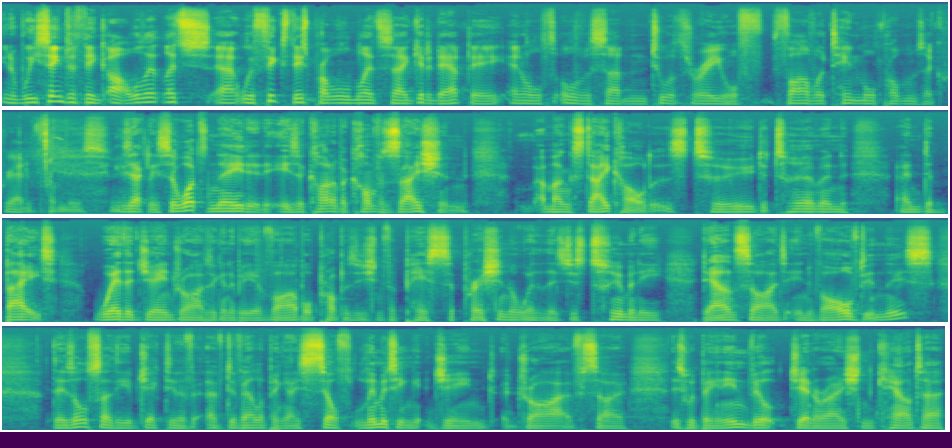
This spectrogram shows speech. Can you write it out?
You know, we seem to think, oh, well, let, us uh, we've fixed this problem, let's uh, get it out there, and all, all of a sudden, two or three or f- five or ten more problems are created from this. Exactly. So what's needed is a kind of a conversation among stakeholders to determine and debate whether gene drives are going to be a viable proposition for pest suppression or whether there's just too many downsides involved in this. There's also the objective of, of developing a self limiting gene drive. So, this would be an inbuilt generation counter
